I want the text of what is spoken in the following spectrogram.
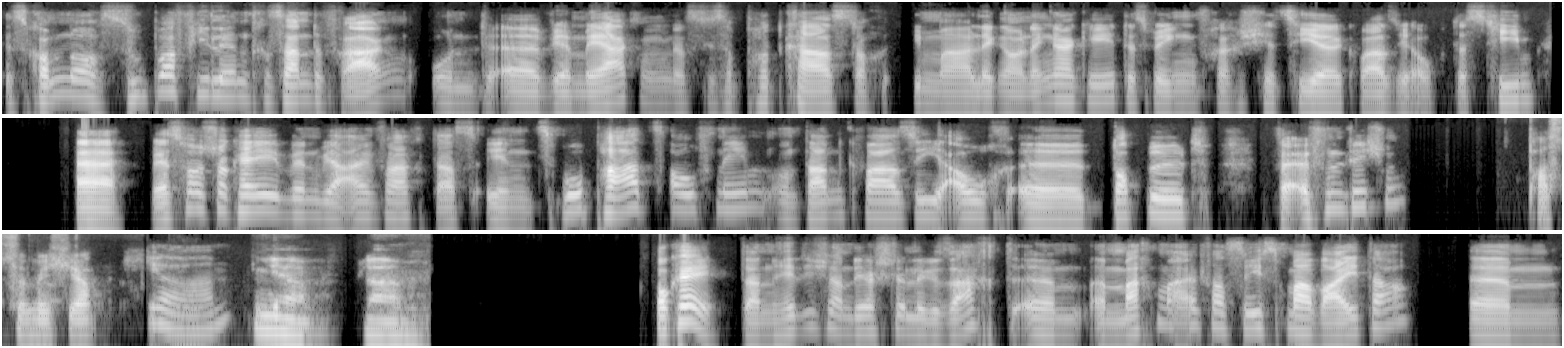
es kommen noch super viele interessante Fragen und äh, wir merken, dass dieser Podcast doch immer länger und länger geht. Deswegen frage ich jetzt hier quasi auch das Team. Äh, Wäre es euch okay, wenn wir einfach das in zwei Parts aufnehmen und dann quasi auch äh, doppelt veröffentlichen? Passt für mich, ja. Ja. Ja, klar. Okay, dann hätte ich an der Stelle gesagt, ähm, machen wir einfach das nächste Mal weiter. Ähm,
